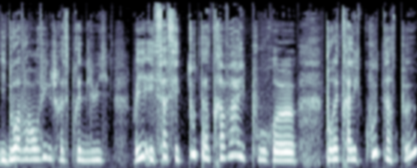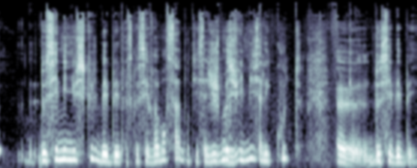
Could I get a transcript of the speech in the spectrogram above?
il doit avoir envie que je reste près de lui. Vous voyez, et ça, c'est tout un travail pour, euh, pour être à l'écoute un peu de ces minuscules bébés, parce que c'est vraiment ça dont il s'agit. Je me suis mise à l'écoute euh, de ces bébés.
